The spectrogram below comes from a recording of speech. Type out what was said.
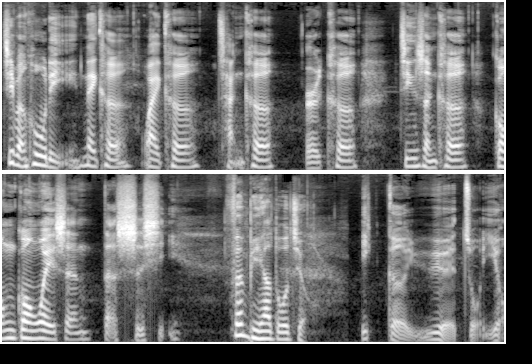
基本护理、内科、外科、产科、儿科、精神科、公共卫生的实习，分别要多久？一个月左右。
